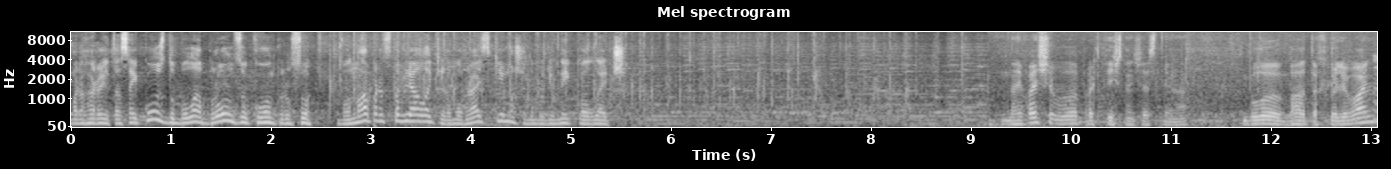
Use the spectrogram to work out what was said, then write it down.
Маргарита Сайко здобула бронзу конкурсу. Вона представляла Кіровоградський машинобудівний коледж. Найважче була практична частина. Було багато хвилювань,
